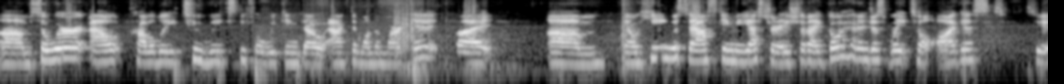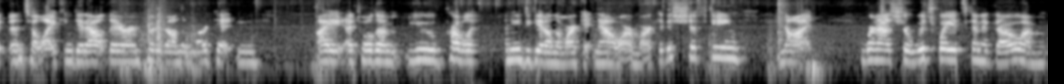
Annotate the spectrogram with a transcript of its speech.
Um, so we're out probably two weeks before we can go active on the market. But um, you know he was asking me yesterday should i go ahead and just wait till august to, until i can get out there and put it on the market? And I, I told him you probably need to get on the market now. Our market is shifting. Not we're not sure which way it's going to go. I'm,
